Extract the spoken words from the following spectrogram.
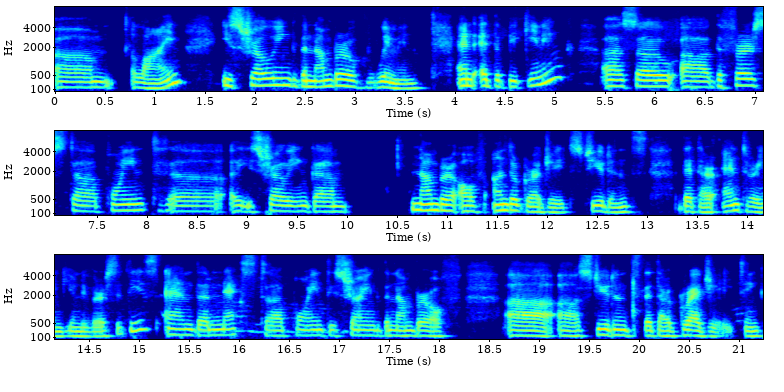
um, line is showing the number of women. And at the beginning, uh, so uh, the first uh, point uh, is showing um, number of undergraduate students that are entering universities. And the next point is showing the number of uh, uh, students that are graduating.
